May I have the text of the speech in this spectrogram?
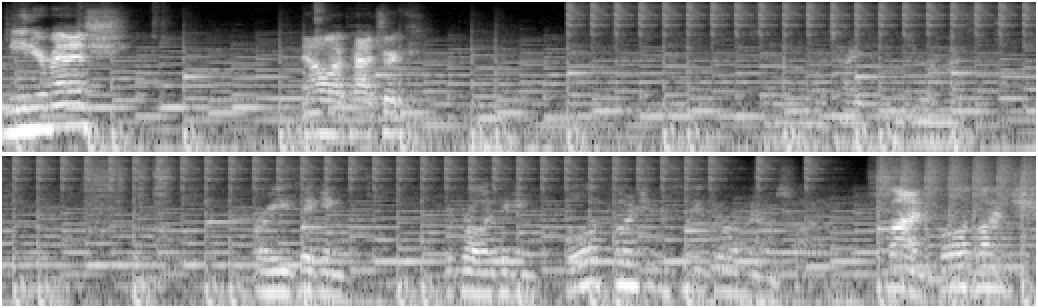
Meteor Mash? Now Patrick? I with. Or are you thinking? You're probably thinking, bullet punch and flamethrower Mamoswine. Fine, bullet punch.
